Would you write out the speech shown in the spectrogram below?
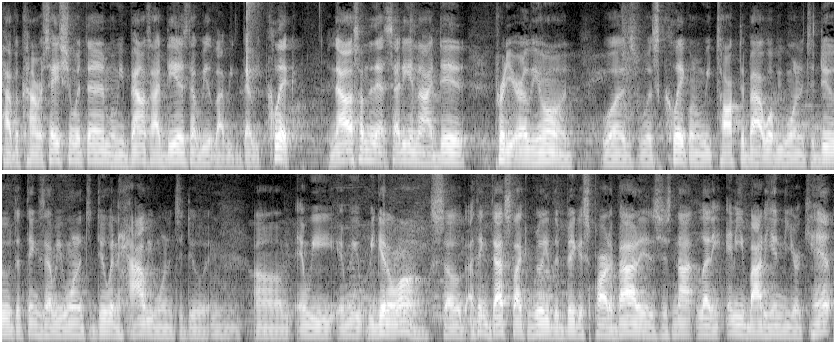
have a conversation with them and we bounce ideas that we like we, that we click and that was something that Seddy and i did pretty early on was was click when we talked about what we wanted to do, the things that we wanted to do, and how we wanted to do it, um, and we and we, we get along. So I think that's like really the biggest part about it is just not letting anybody into your camp.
